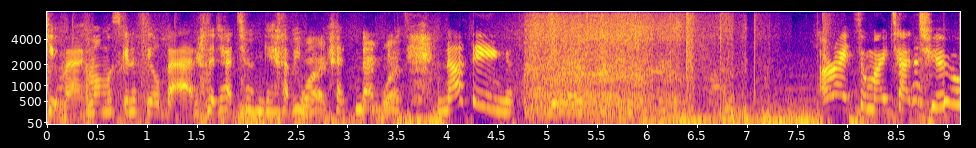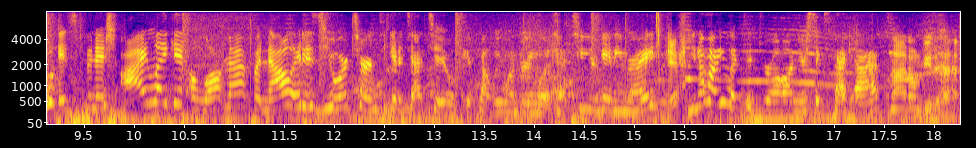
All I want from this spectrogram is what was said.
cute, Matt. I'm almost gonna feel bad. The tattoo I'm having. Why? Nothing. Wait, what? Nothing. All right, so my tattoo is finished. I like it a lot, Matt, but now it is your turn to get a tattoo. You're probably wondering what tattoo you're getting, right? Yeah. You know how you like to draw on your six-pack abs? No, I don't do that.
